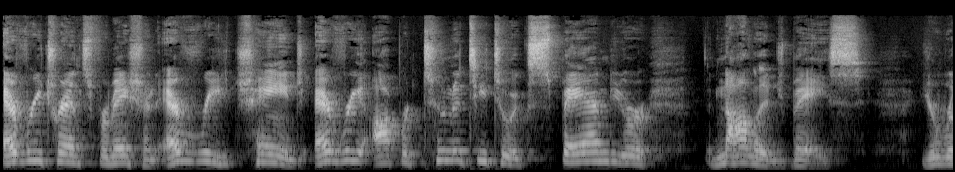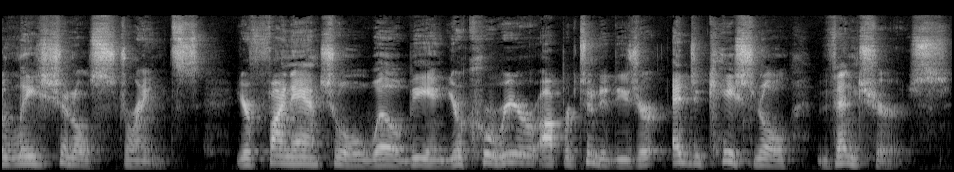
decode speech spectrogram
every transformation, every change, every opportunity to expand your knowledge base, your relational strengths, your financial well being, your career opportunities, your educational ventures,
